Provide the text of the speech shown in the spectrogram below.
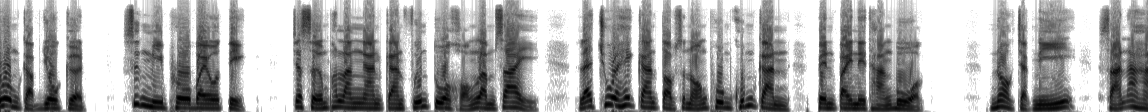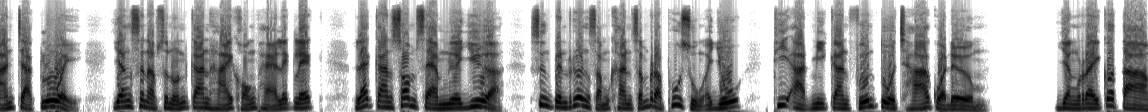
ร่วมกับโยเกิร์ต ซึ่งมีโปรไบโอติก จะเสริมพลังงานการฟื้นตัวของลำไส้ และช่วยให้การตอบสนองภูมิคุ้มกันเป็นไปในทางบวก นอกจากนี้ สารอาหารจากกล้วย ยังสนับสนุนการหายของแผลเล็กๆ และการซ่อมแซมเนื้อเยื่อ ซึ่งเป็นเรื่องสำคัญสำหรับผู้สูงอายุที่อาจมีการฟื้นตัวช้ากว่าเดิม อย่างไรก็ตาม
